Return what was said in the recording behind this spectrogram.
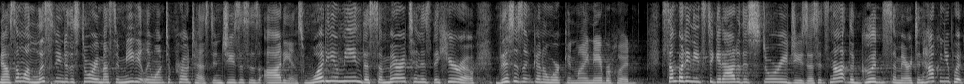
Now, someone listening to the story must immediately want to protest in Jesus' audience. What do you mean the Samaritan is the hero? This isn't going to work in my neighborhood. Somebody needs to get out of this story, Jesus. It's not the good Samaritan. How can you put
